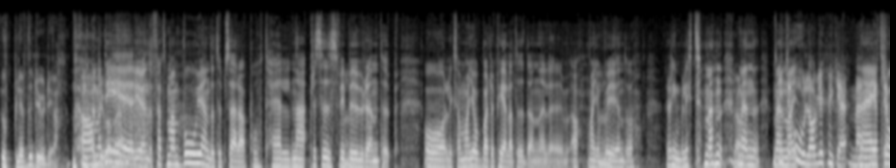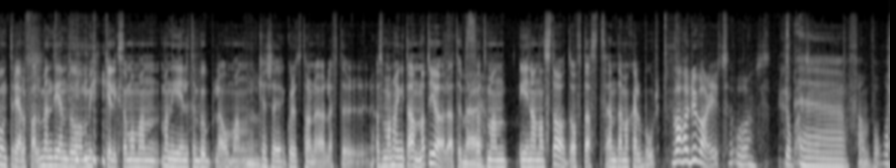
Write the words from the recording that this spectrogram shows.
Upplevde du det? Ja när men det är det ju ändå, för att man bor ju ändå typ så här på hotell nä- precis vid Mm. buren typ. Och liksom man jobbar typ hela tiden eller ja man jobbar Mm. ju ändå rimligt men, Ja. men, men inte man, olagligt mycket, men Nej jag mycket. tror inte det i alla fall men det är ändå mycket liksom om man, man är i en liten bubbla och man Mm. kanske går ut och tar en öl efter, alltså man har inget annat att göra typ Nej. för att man är i en annan stad oftast än där man själv bor. Var har du varit och jobbat? Eh, fan var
